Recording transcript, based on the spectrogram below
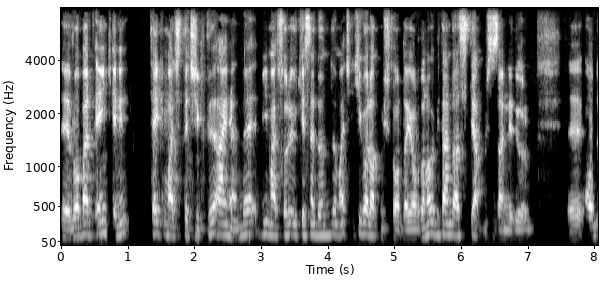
E, Robert Enke'nin tek maçta çıktı aynen ve bir maç sonra ülkesine döndüğü maç iki gol atmıştı orada Yordanov. Bir tane de asist yapmıştı zannediyorum. Ee, orada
